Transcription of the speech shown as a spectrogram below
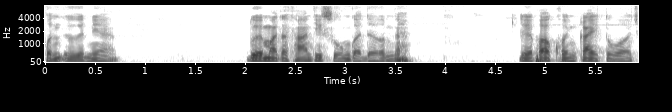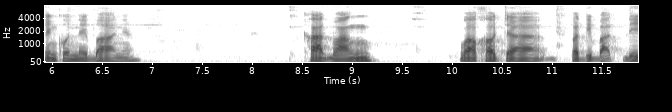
คนอื่นเนี่ย ด้วยมาตรฐานที่สูงกว่าเดิมนะโดยเฉพาะคนใกล้ตัว เช่นคนในบ้านเนี่ย คาดหวังว่าเขาจะปฏิบัติดี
